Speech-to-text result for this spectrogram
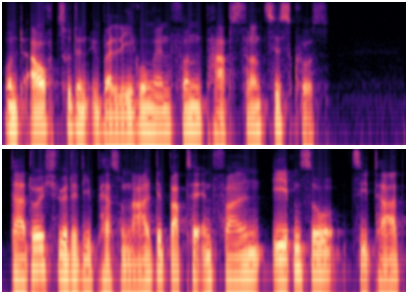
und auch zu den Überlegungen von Papst Franziskus. Dadurch würde die Personaldebatte entfallen, ebenso, Zitat,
